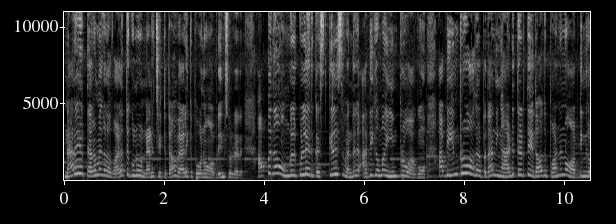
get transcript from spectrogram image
நிறைய திறமைகளை வளர்த்துக்கணும்னு நினைச்சிட்டு தான் வேலைக்கு போகணும். அப்படின்னு சொல்றாரு. அப்பதான் உங்களுக்குள்ள இருக்க ஸ்கில்ஸ் வந்து அதிகமா இம்ப்ரூவ் ஆகும். அப்படி இம்ப்ரூவ் ஆகிறப்ப தான் நீங்க அடுத்தடுத்து ஏதாவது பண்ணணும் அப்படிங்கிற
